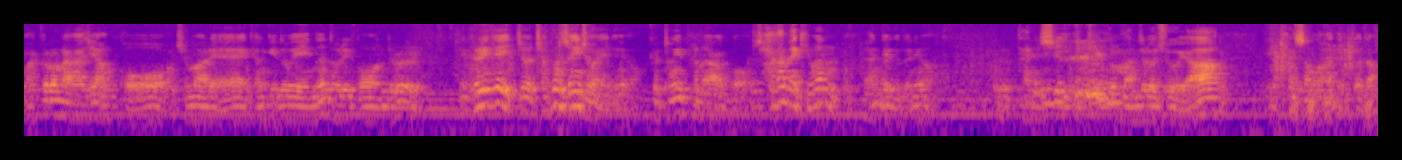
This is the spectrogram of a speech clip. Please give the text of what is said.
밖으로 나가지 않고 주말에 경기도에 있는 도립공원들을 그러니까 있죠 접근성이 좋아야 돼요. 교통이 편하고 차가 막히면 안 되거든요. 그 단시 이렇게 만들어 줘야 활성화가 될 거다.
